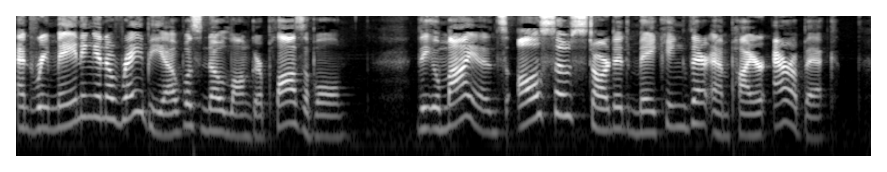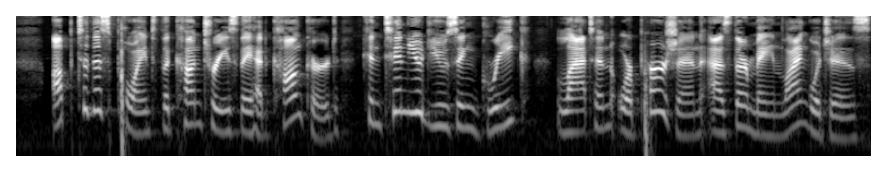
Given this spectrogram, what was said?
and remaining in Arabia was no longer plausible. The Umayyads also started making their empire Arabic. Up to this point, the countries they had conquered continued using Greek, Latin, or Persian as their main languages.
